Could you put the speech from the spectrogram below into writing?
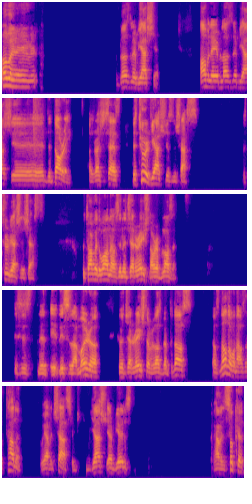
Oh, Blazler Biashia. Amalei Blazler Biashia, the oh, Dori, as Rashi says, the two of Yashis in Shas. The two of Yashis in Shas. We talk about the one that was in a generation of Blaza. This is the, this is Amoira, who was generation of Blaza Ben Pados. There was another one that was a Tana. We have in Shas, We have in Sukkah,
